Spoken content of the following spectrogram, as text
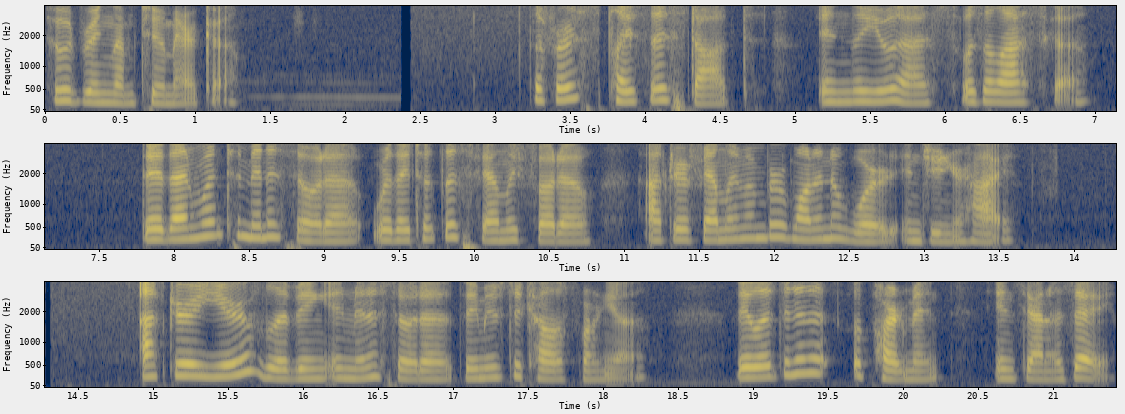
who would bring them to America. The first place they stopped in the US was Alaska. They then went to Minnesota where they took this family photo after a family member won an award in junior high. After a year of living in Minnesota, they moved to California. They lived in an apartment in San Jose.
